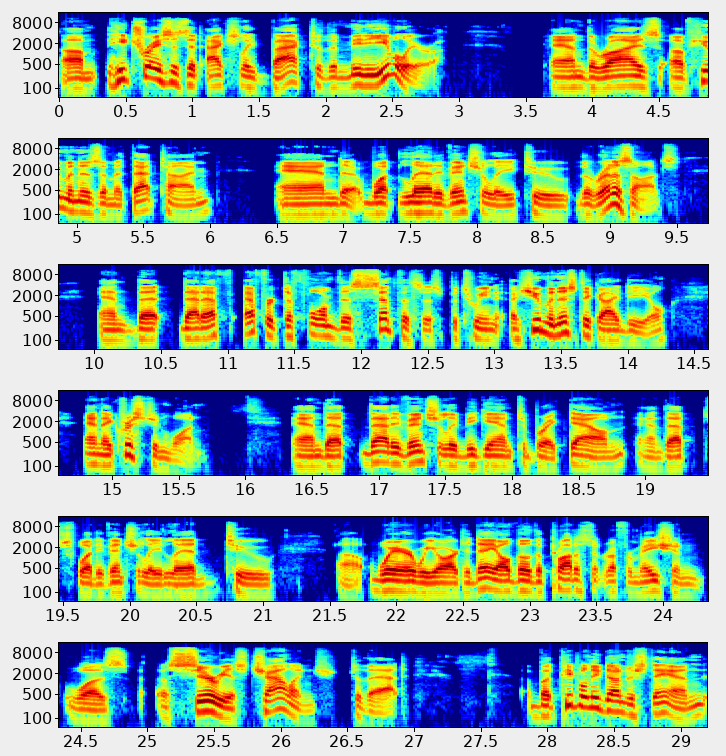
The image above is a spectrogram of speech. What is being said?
um, he traces it actually back to the medieval era and the rise of humanism at that time and what led eventually to the Renaissance and that that eff- effort to form this synthesis between a humanistic ideal and a Christian one, and that that eventually began to break down, and that's what eventually led to uh, where we are today. Although the Protestant Reformation was a serious challenge to that, but people need to understand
